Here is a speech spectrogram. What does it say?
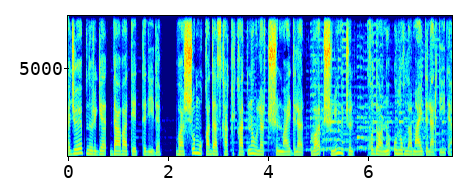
ajoyib nuriga da'vat etdi deydi va shu muqaddas haqiqatni ular tushunmaydilar va shuning uchun xudoni ulug'lamaydilar deydi.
